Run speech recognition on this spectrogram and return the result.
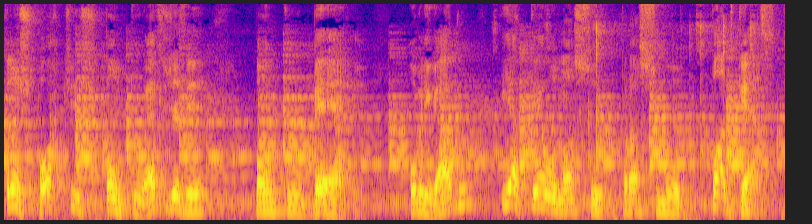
transportes.fgv.br. Obrigado e até o nosso próximo podcast.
